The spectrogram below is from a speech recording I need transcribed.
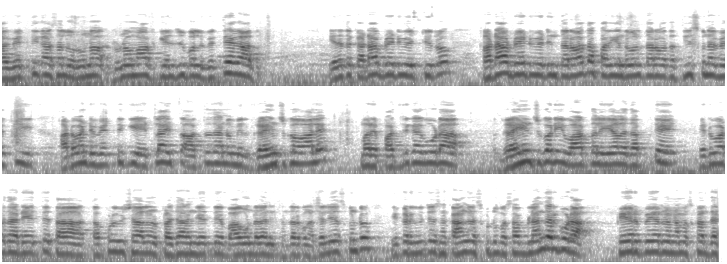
ఆ వ్యక్తికి అసలు రుణ రుణమాఫీకి ఎలిజిబుల్ వ్యక్తే కాదు. ఏదైతే కటాఫ్ డేట్ పెట్టిరో కటాఫ్ డేట్ పెట్టిన తర్వాత పదిహేను రోజుల తర్వాత తీసుకున్న వ్యక్తి అటువంటి వ్యక్తికి ఎట్లా అయితే మీరు గ్రహించుకోవాలి. మరి పత్రిక కూడా గ్రహించుకొని ఈ వార్తలు ఇవ్వాలి తప్పితే ఎటువంటి దాటి అయితే త- తప్పుడు విషయాలను ప్రచారం చేస్తే బాగుండదని సందర్భంగా తెలియజేసుకుంటూ ఇక్కడికి వచ్చేసిన కాంగ్రెస్ కుటుంబ సభ్యులందరూ కూడా పేరు పేరున నమస్కారం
